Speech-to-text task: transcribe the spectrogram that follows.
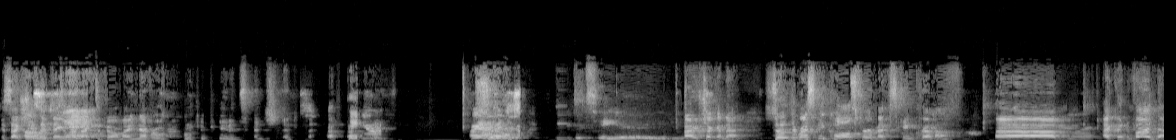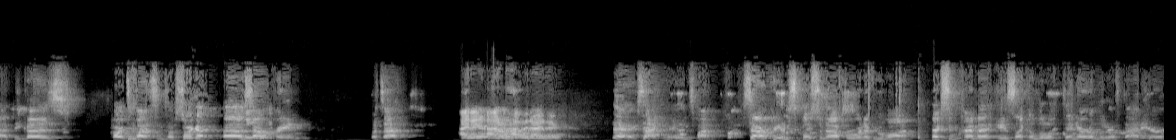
It's actually Oh, the thing I went back to film. I never would have paid attention. Damn. All right, So- I'm potatoes. All right, check on that. So the recipe calls for a Mexican crema. Um, I couldn't find that because hard to find some stuff. So I got uh, sour cream. What's that? I didn't. I don't have it either. Yeah, exactly. It's fine. Sour cream is close enough, or whatever you want. Mexican crema is like a little thinner, a little fattier,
